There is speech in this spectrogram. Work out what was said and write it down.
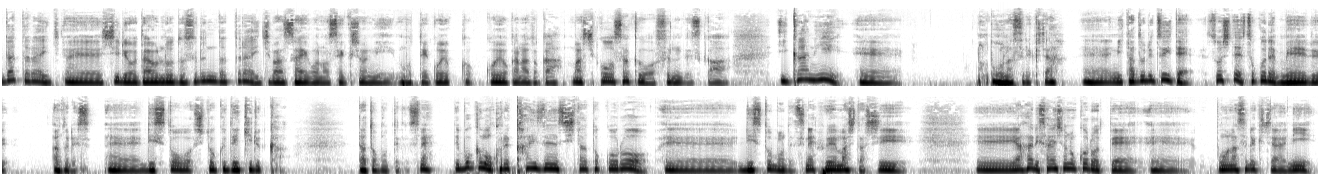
だったら、えー、資料をダウンロードするんだったら一番最後のセクションに持ってこよこようかなとか、まあ試行錯誤するんですが、いかに、えー、ボーナスレクチャー、えー、にたどり着いて、そしてそこでメール、アドレス、えー、リストを取得できるか、だと思ってるんですね。で、僕もこれ改善したところ、えー、リストもですね、増えましたし、えー、やはり最初の頃って、えー、ボーナスレクチャーに、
